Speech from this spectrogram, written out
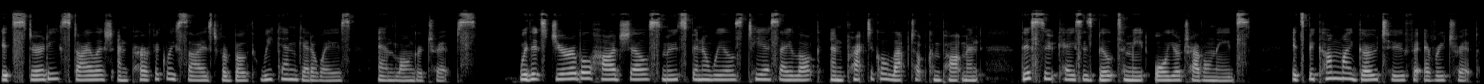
It's sturdy, stylish, and perfectly sized for both weekend getaways and longer trips. With its durable hard shell, smooth spinner wheels, TSA lock, and practical laptop compartment, this suitcase is built to meet all your travel needs. It's become my go to for every trip.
